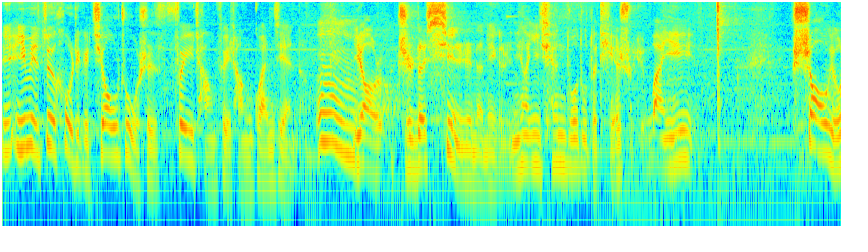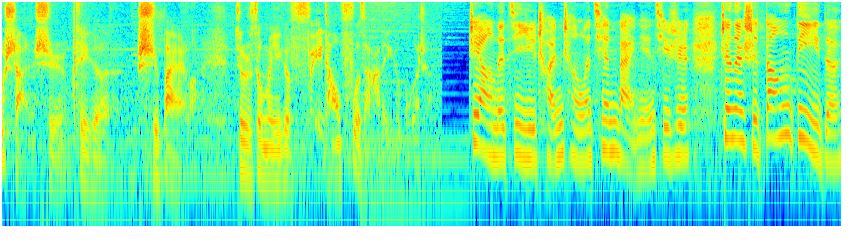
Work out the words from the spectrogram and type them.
因因为最后这个浇筑是非常非常关键的，嗯，要值得信任的那个人。你像一千多度的铁水，万一稍有闪失，这个失败了，就是这么一个非常复杂的一个过程。这样的技艺传承了千百年，其实真的是当地的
